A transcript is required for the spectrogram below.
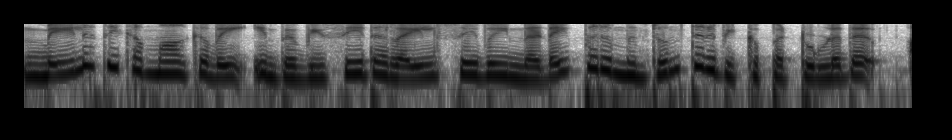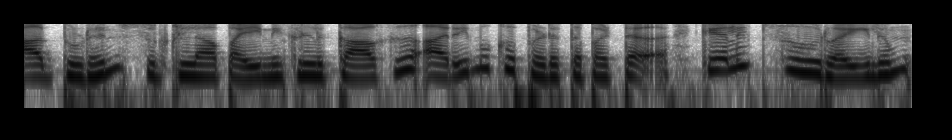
மேலதிகமாகவே இந்த விசேட ரயில் சேவை நடைபெறும் என்றும் தெரிவிக்கப்பட்டுள்ளது. அத்துடன் சுற்றுலா பயணிகளுக்காக அறிமுகப்படுத்தப்பட்ட கெலிப்சோ ரயிலும்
